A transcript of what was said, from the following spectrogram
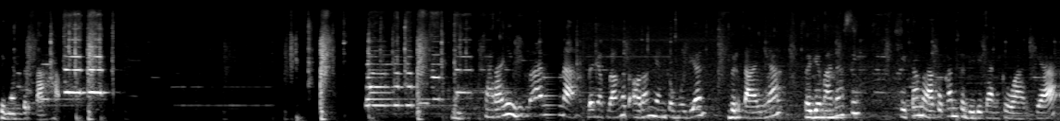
dengan bertahap. Nah, caranya gimana? Banyak banget orang yang kemudian bertanya, bagaimana sih kita melakukan pendidikan keluarga,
